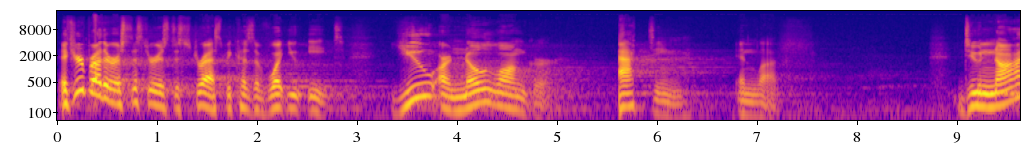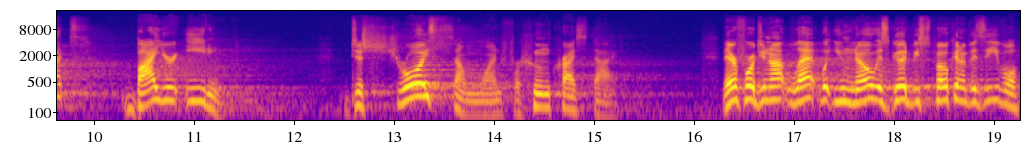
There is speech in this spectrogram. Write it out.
If your brother or sister is distressed because of what you eat, you are no longer acting in love. Do not, by your eating, destroy someone for whom Christ died. Therefore, do not let what you know is good be spoken of as evil.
